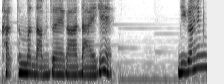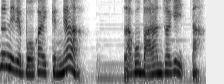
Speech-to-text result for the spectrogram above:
같은 반 남자애가 나에게 네가 힘든 일이 뭐가 있겠냐? 라고 말한 적이 있다.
